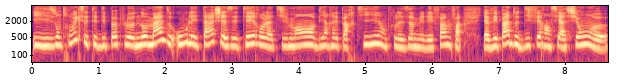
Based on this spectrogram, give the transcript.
ils ont trouvé que c'était des peuples nomades où les tâches, elles étaient relativement bien réparties entre les hommes et les femmes. Enfin, il n'y avait pas de différenciation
